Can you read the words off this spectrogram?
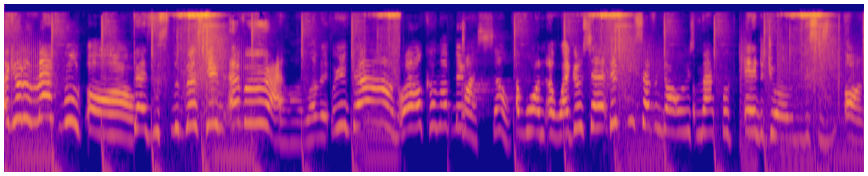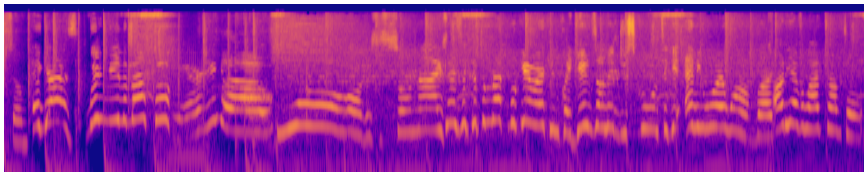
I got a MacBook! Oh, guys, this is the best game ever! I love it. Bring it down! Well, I'll come up there myself. I've won a Lego set, $57, a MacBook, and a drone. This is awesome. Hey, guys, bring me the MacBook! There you go. Whoa! Oh, this is so nice. Guys, I got the MacBook Air. I can play games on it, do school, and take it anywhere I want. But I already have a laptop, so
